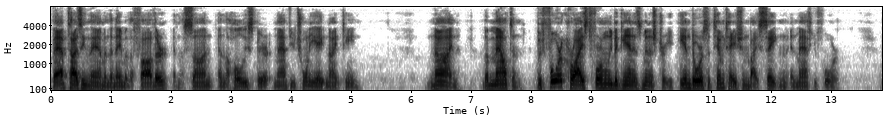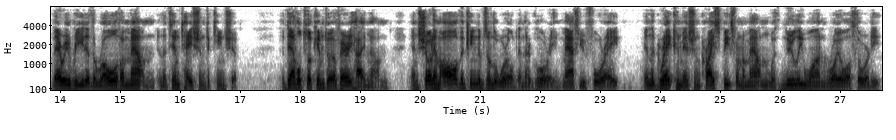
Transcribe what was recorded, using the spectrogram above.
baptizing them in the name of the Father and the Son and the Holy Spirit. Matthew 28:19. 9. The mountain. Before Christ formally began his ministry, he endures the temptation by Satan in Matthew 4. There we read of the role of a mountain in the temptation to kingship. The devil took him to a very high mountain and showed him all the kingdoms of the world and their glory. Matthew 4:8. In the Great Commission, Christ speaks from a mountain with newly won royal authority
